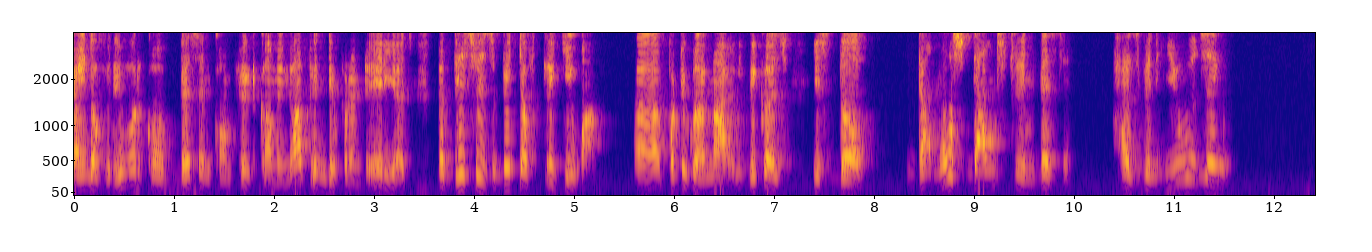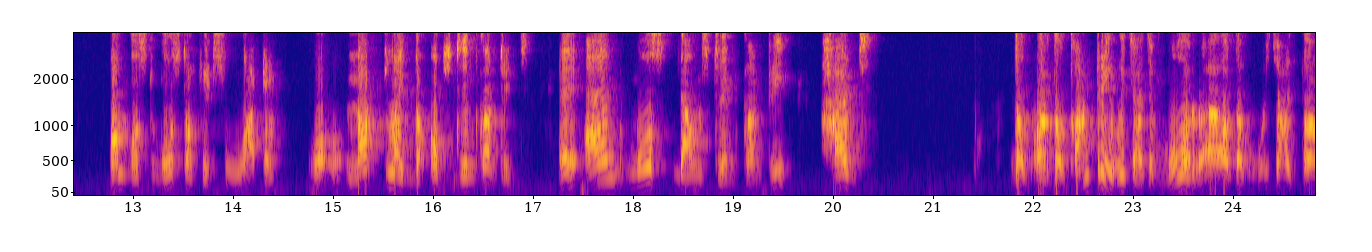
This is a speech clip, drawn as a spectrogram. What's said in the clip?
kind of river basin conflict coming up in different areas. But this is a bit of tricky one, uh, particular Nile, because it's the, most downstream basin has been using almost most of its water, not like the upstream countries. Uh, and most downstream country had the or the country which has more uh, the, which has the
